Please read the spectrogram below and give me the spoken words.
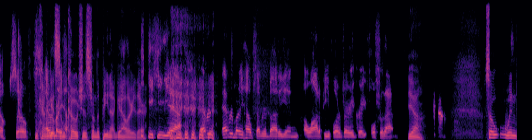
Know? So you kind of get some coaches from the peanut gallery there. yeah, Every, everybody helps everybody, and a lot of people are very grateful for that. Yeah, so when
